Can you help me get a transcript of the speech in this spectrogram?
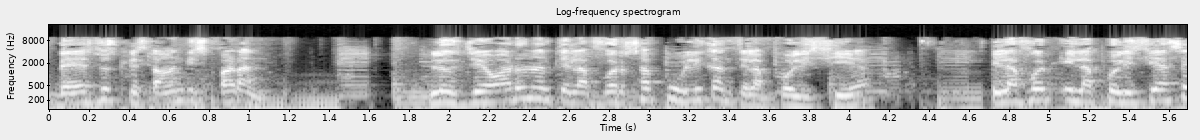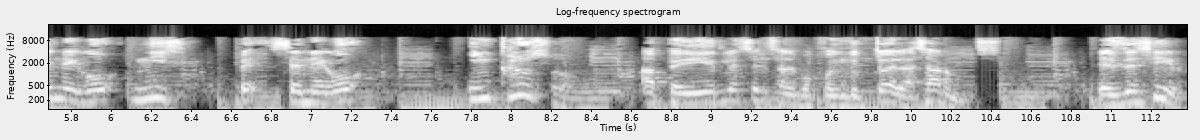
de esos que estaban disparando. Los llevaron ante la fuerza pública, ante la policía, y la, policía se negó, ni, se negó incluso a pedirles el salvoconducto de las armas. Es decir,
